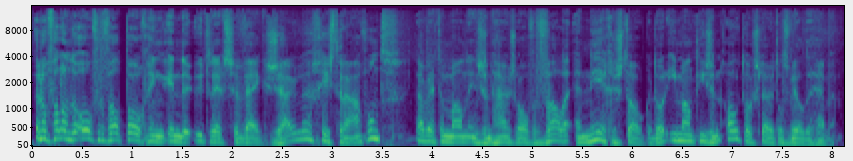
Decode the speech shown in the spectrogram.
Een opvallende overvalpoging in de Utrechtse wijk Zuilen gisteravond. Daar werd een man in zijn huis overvallen en neergestoken door iemand die zijn autosleutels wilde hebben.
